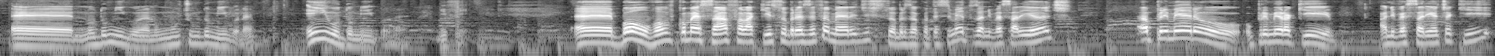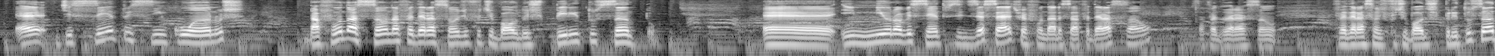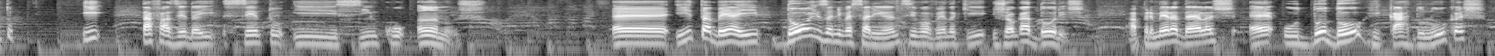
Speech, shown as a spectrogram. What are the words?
é, no domingo, né? No último domingo, né? Em um domingo, né? Enfim. É, bom, vamos começar a falar aqui sobre as efemérides, sobre os acontecimentos, aniversariantes. O primeiro, o primeiro aqui, aniversariante aqui, é de 105 anos da fundação da Federação de Futebol do Espírito Santo. É, em 1917 foi fundada essa federação, essa federação, Federação de Futebol do Espírito Santo, e está fazendo aí 105 anos. É, e também aí dois aniversariantes envolvendo aqui jogadores. A primeira delas é o Dodô Ricardo Lucas.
